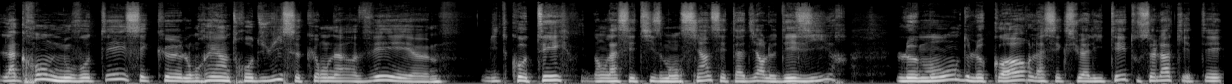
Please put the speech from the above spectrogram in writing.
La grande nouveauté, c'est que l'on réintroduit ce qu'on avait euh, mis de côté dans l'ascétisme ancien, c'est-à-dire le désir, le monde, le corps, la sexualité, tout cela qui était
